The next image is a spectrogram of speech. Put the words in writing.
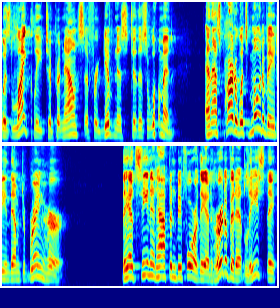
was likely to pronounce a forgiveness to this woman. And that's part of what's motivating them to bring her. They had seen it happen before. They had heard of it at least. They,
